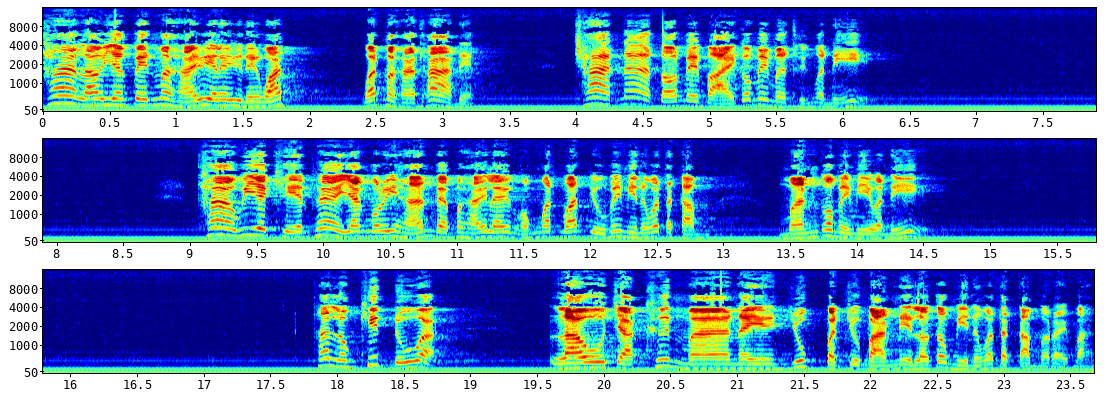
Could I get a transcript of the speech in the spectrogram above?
ถ้าเรายังเป็นมหาวิทยาลัยอยู่ในวัด วัดมหาธาตุเนี่ย ชาติหน้าตอนบ่ายๆก็ไม่มาถึงวันนี้ ถ้าวิทยาเขตแพร่ยังบริหารแบบมหาวิทยาลัยของวัดวัดอยู่ไม่มีนวัตกรรม มันก็ไม่มีวันนี้ ถ้าลองคิดดูว่า เราจะขึ้นมาในยุคปัจจุบันนี่เราต้องมีนวัตกรรมอะไรบ้าง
